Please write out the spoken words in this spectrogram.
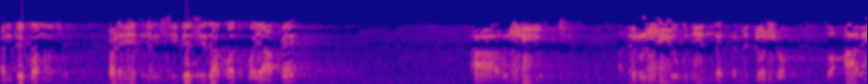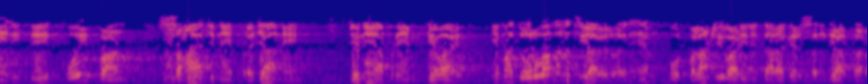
અંતે કોનો છે? પણ એમને સીધે સીધા કોદ કોઈ આપે? આ ઋષિ યુગ છે. અને ઋષિ યુગની અંદર તમે જોશો, તો આવી રીતે કોઈ પણ સમાજને, પ્રજાને, જેને આપણે એમ કહેવાય, એમાં દોરવામાં નથી આવેલો. એને એમ પલાઠી વાળીને તારા ઘેર સંધ્યા કર.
